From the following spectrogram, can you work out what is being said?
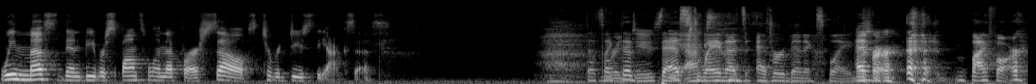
We must then be responsible enough for ourselves to reduce the access. That's like reduce the best the way that's ever been explained. Ever. By far.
